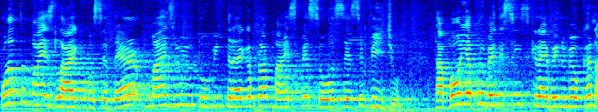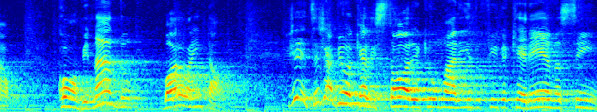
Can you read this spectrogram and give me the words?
Quanto mais like você der, mais o YouTube entrega para mais pessoas esse vídeo, tá bom? E aproveita e se inscreve aí no meu canal. Combinado? Bora lá então. Gente, você já viu aquela história que o marido fica querendo assim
